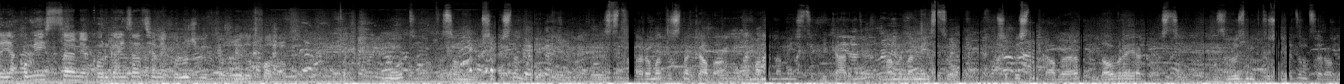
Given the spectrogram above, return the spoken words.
Jako miejscem, jako organizacją, jako ludźmi, którzy go tworzą? Mód to są przepyszne wypieki, to jest aromatyczna kawa. Mamy na miejscu piekarnię, mamy na miejscu przepyszną kawę dobrej jakości, z ludźmi, którzy robią.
